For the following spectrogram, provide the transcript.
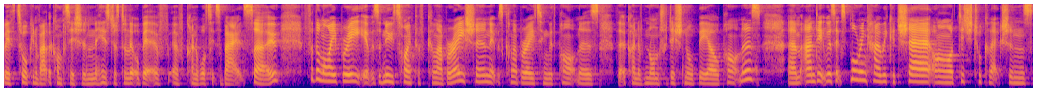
with talking about the competition, here's just a little bit of, of kind of what it's about. So, for the library, it was a new type of collaboration. It was collaborating with partners that are kind of non-traditional BL partners. Um, and it was exploring how we could share our digital collections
